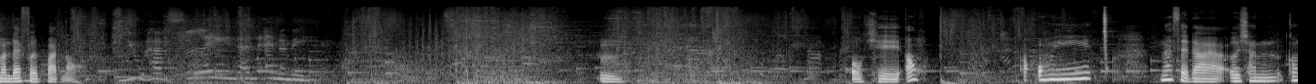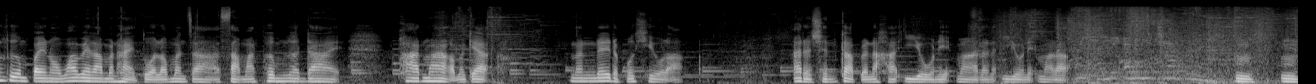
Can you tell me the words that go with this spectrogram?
มันได้เฟิร์สปัดเนาะอืม โอเค เอ้าเอาโอ้ยน่าเสียดายอะ เออ ฉันก็ลืมไปเนาะว่าเวลามันหายตัวแล้วมันจะสามารถเพิ่มเลือดได้ พลาดมากอะเมื่อกี้ นั่นได้ดับเบิลคิวละ อะเดี๋ยวฉันกลับแล้วนะคะอีโยเนะมาแล้วนะอีโยเนะมาละอืมอืม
